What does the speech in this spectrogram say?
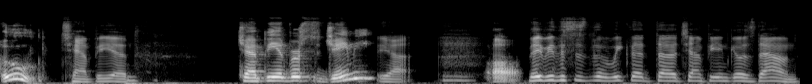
who? Champion. Champion versus Jamie? Yeah. Oh. Maybe this is the week that uh, Champion goes down.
